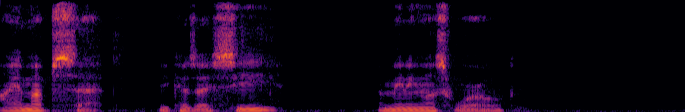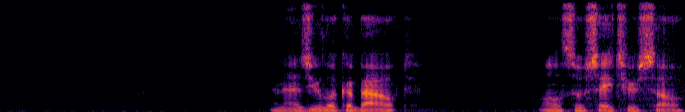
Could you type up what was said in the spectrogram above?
I am upset because I see a meaningless world. And as you look about, also say to yourself,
